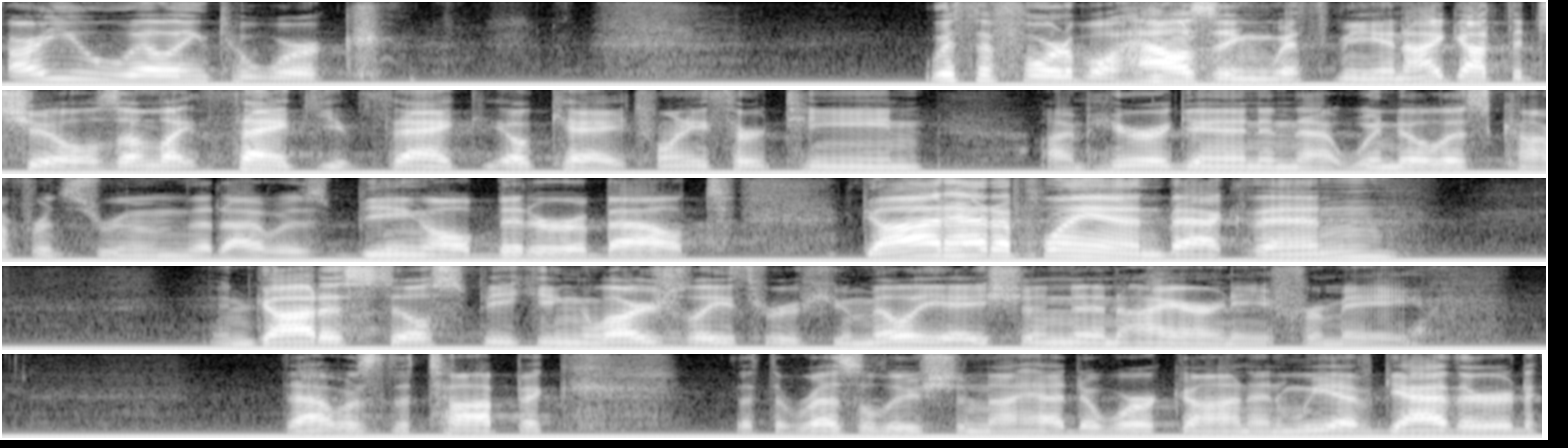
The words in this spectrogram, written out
Are you willing to work with affordable housing with me? And I got the chills. I'm like, Thank you, thank you. Okay, 2013, I'm here again in that windowless conference room that I was being all bitter about. God had a plan back then. And God is still speaking largely through humiliation and irony for me. That was the topic that the resolution I had to work on. And we have gathered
